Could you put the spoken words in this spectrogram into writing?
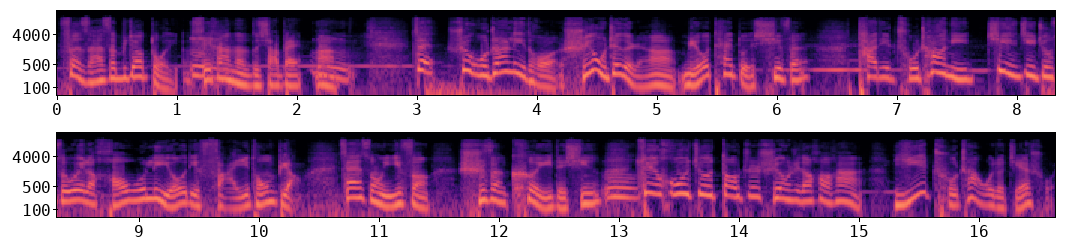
粉丝还是比较多的，谁看他都下拜啊。嗯在《水浒传》里头，石勇这个人啊，没有太多的戏份，他的出场呢，仅仅就是为了毫无理由的发一通飙，再送一封十分可疑的信，嗯最后就导致石勇这条好汉一出场我就结束了。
